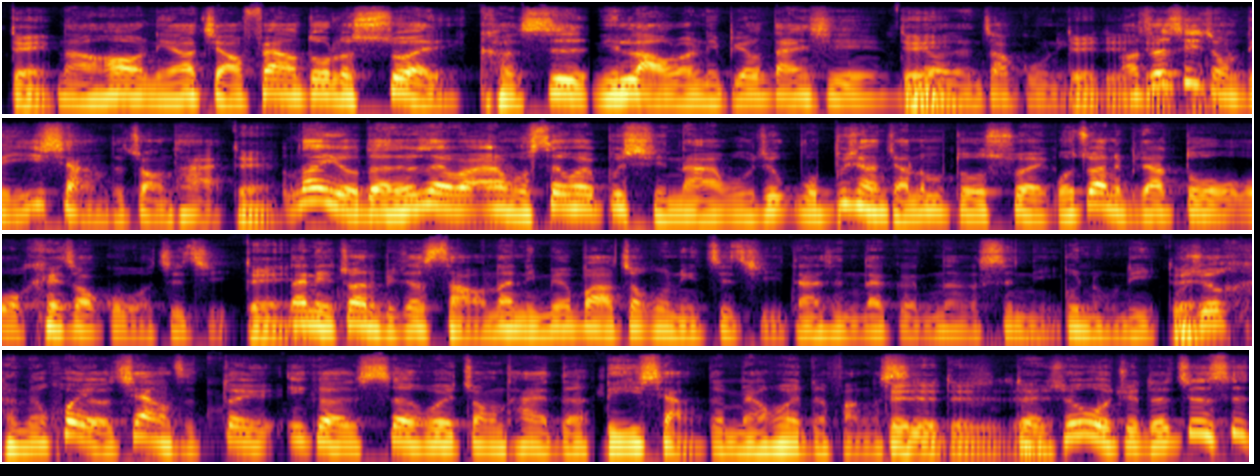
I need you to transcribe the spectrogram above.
对，然后你要缴非常多的税，可是你老了你不用担心没有人照顾你，对对，啊，这是一种理想的状态。对，那有的人认为，哎，我社会不行啊，我就我不想缴那么多税，我赚的比较多，我可以照顾我自己。对，那你赚的比较少，那你没有办法照顾你自己，但是那个那个是你不努力。我觉得可能会有这样子对于一个社会状态的理想的描绘的方式。对对对对对，所以我觉得这是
